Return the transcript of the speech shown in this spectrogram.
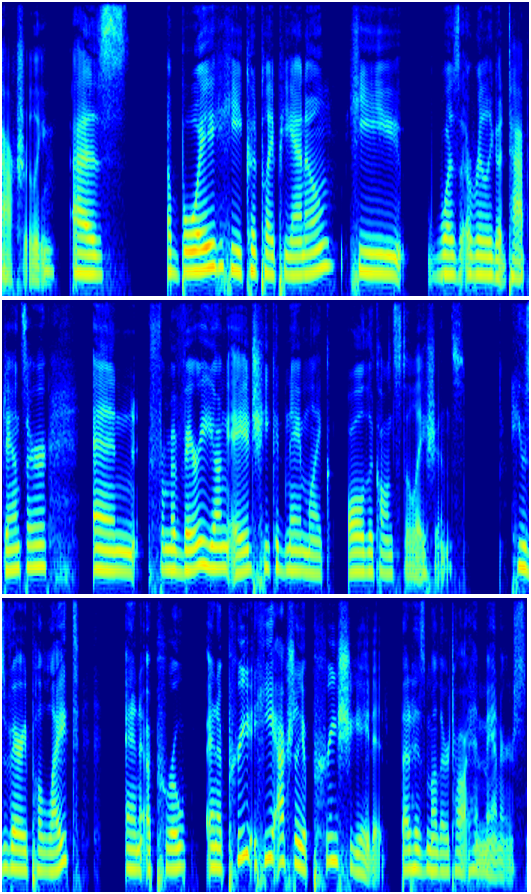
actually. As a boy, he could play piano. He was a really good tap dancer and from a very young age he could name like all the constellations. He was very polite and appro and a pre he actually appreciated that his mother taught him manners.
